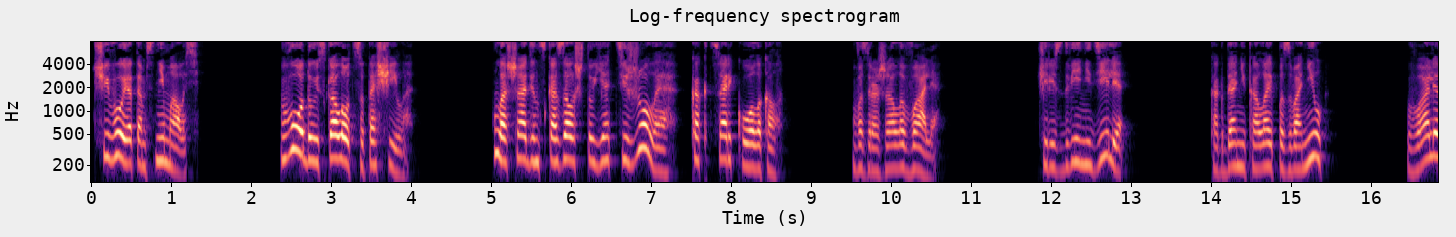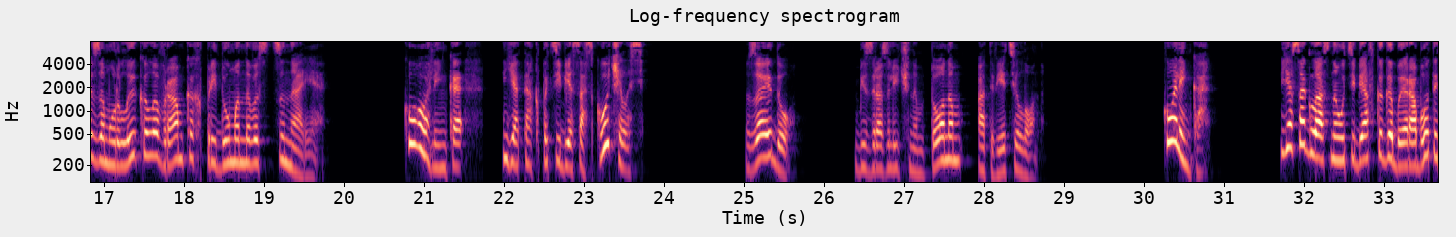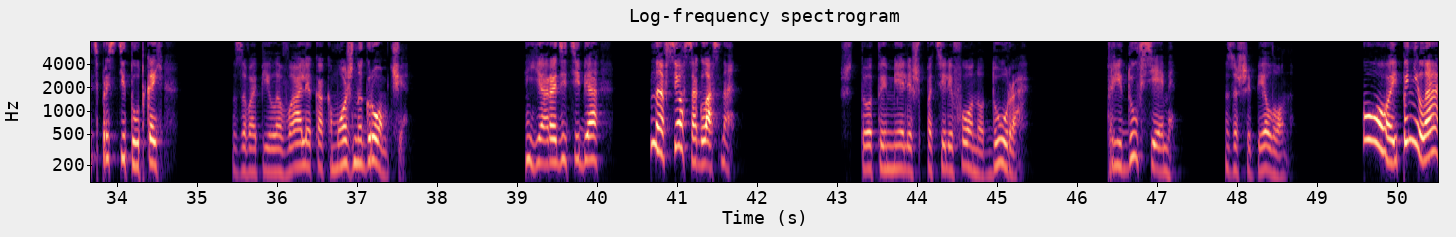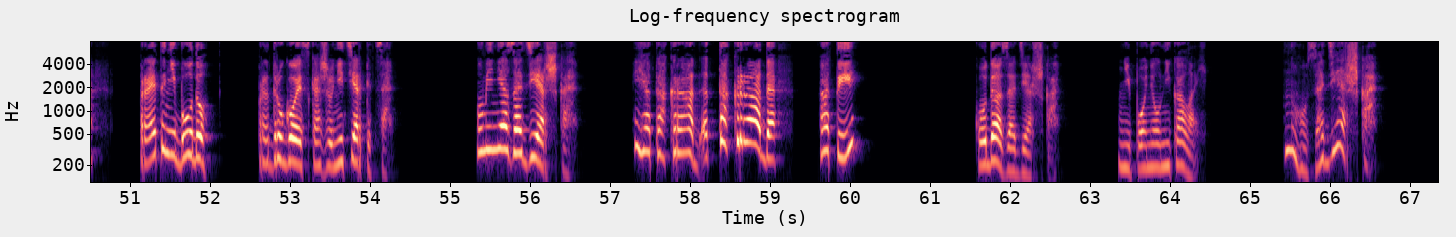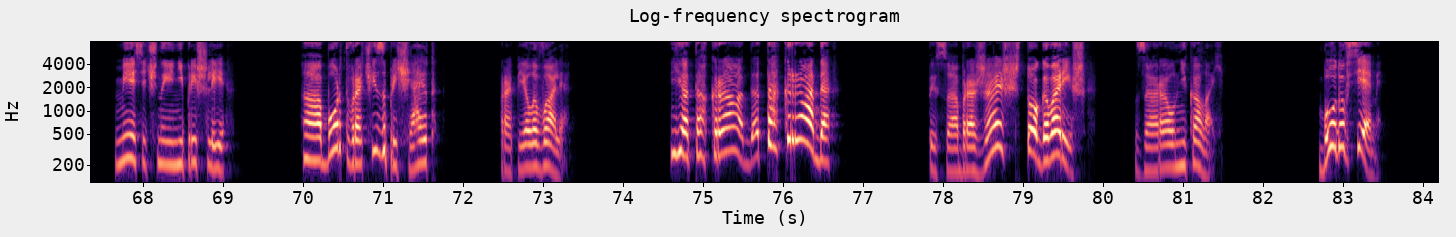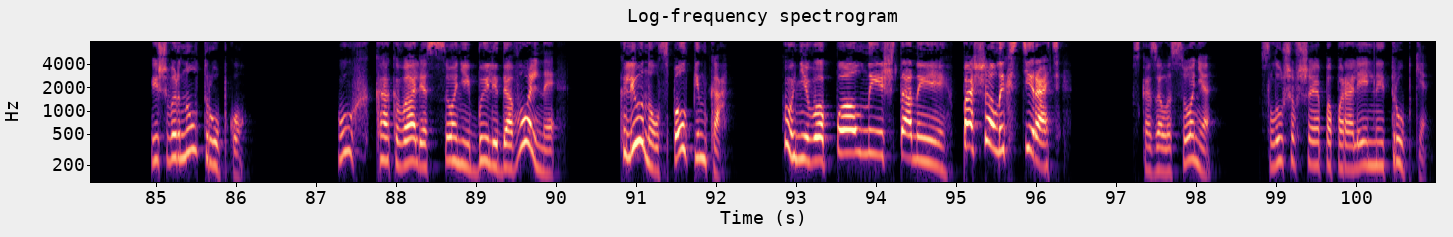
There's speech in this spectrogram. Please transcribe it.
«Чего я там снималась? Воду из колодца тащила». Лошадин сказал, что я тяжелая, как царь-колокол, возражала Валя. Через две недели, когда Николай позвонил, Валя замурлыкала в рамках придуманного сценария. «Коленька, я так по тебе соскучилась!» «Зайду», — безразличным тоном ответил он. «Коленька, я согласна у тебя в КГБ работать проституткой», Завопила Валя как можно громче. «Я ради тебя на все согласна!» «Что ты мелешь по телефону, дура?» «Приду в семь», — зашипел он. «Ой, поняла. Про это не буду. Про другое скажу, не терпится. У меня задержка. Я так рада, так рада. А ты?» «Куда задержка?» — не понял Николай. «Ну, задержка. Месячные не пришли, а аборт врачи запрещают», — пропела Валя. «Я так рада, так рада!» «Ты соображаешь, что говоришь?» — заорал Николай. «Буду в семь!» И швырнул трубку. Ух, как Валя с Соней были довольны! Клюнул с полпинка. «У него полные штаны! Пошел их стирать!» Сказала Соня, слушавшая по параллельной трубке.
